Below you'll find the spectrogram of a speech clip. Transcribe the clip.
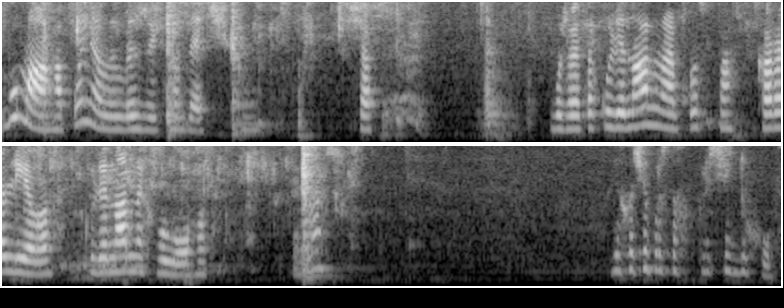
Бумага, поняли, лежить на дечкові. Сейчас. Боже, это кулинарная просто королева кулинарных влогов. Понимаешь? Я хочу просто включить духовку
